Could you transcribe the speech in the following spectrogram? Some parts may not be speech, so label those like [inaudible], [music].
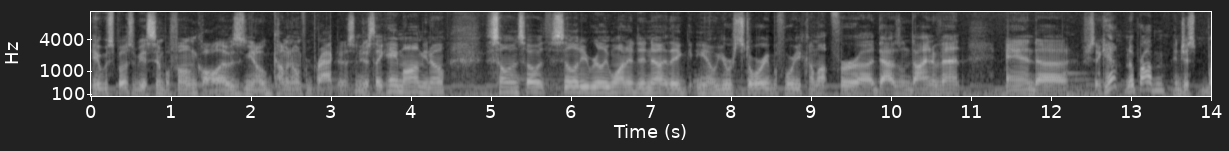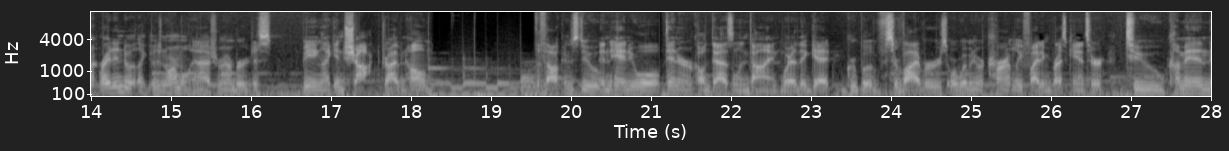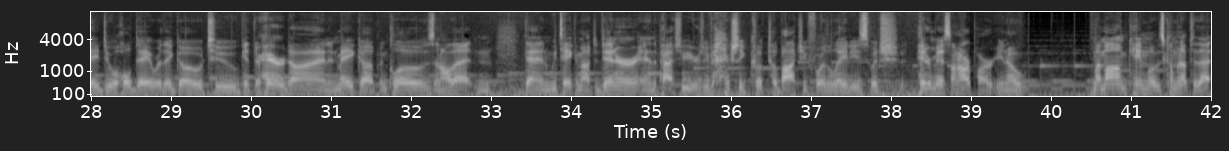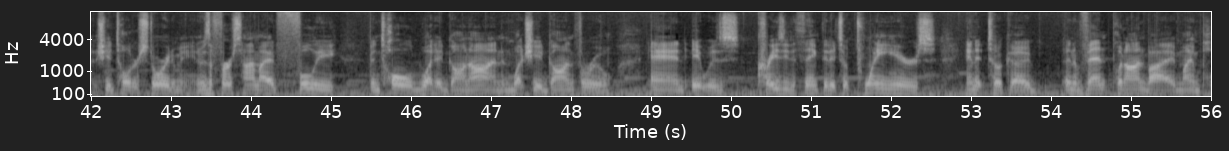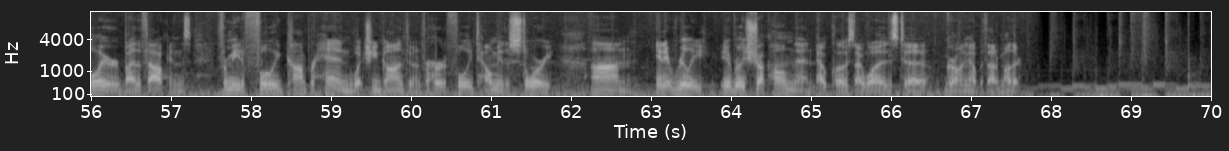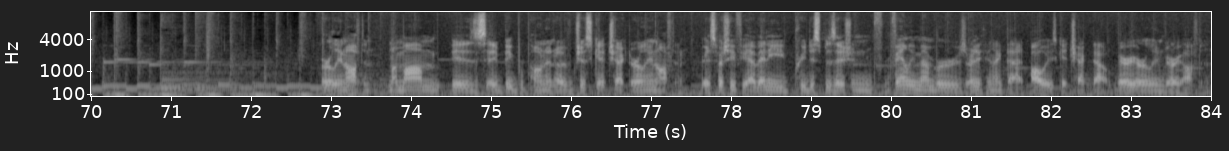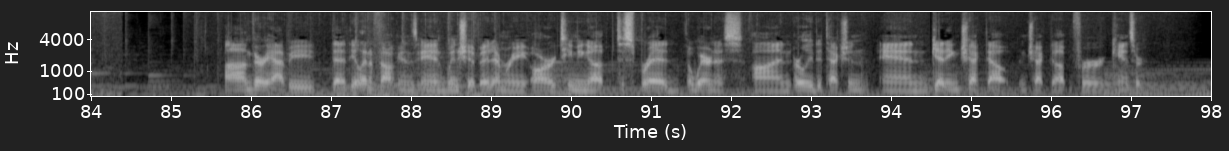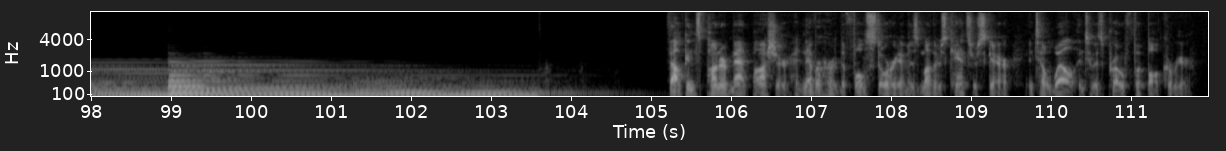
It was supposed to be a simple phone call. I was, you know, coming home from practice and just like, hey, mom, you know, so and so at the facility really wanted to know, they, you know, your story before you come up for a Dazzle and Dine event. And uh, she's like, yeah, no problem. And just went right into it like it was normal. And I just remember just being like in shock driving home. The Falcons do an annual dinner called Dazzle and Dine, where they get a group of survivors or women who are currently fighting breast cancer to come in. They do a whole day where they go to get their hair done and makeup and clothes and all that. And then we take them out to dinner. And the past few years, we've [laughs] actually cooked hibachi for the ladies, which hit or miss on our part, you know. My mom came, was coming up to that, and she had told her story to me. And it was the first time I had fully been told what had gone on and what she had gone through. And it was crazy to think that it took 20 years and it took a, an event put on by my employer, by the Falcons, for me to fully comprehend what she'd gone through and for her to fully tell me the story. Um, and it really, it really struck home then how close I was to growing up without a mother. Early and often. My mom is a big proponent of just get checked early and often, especially if you have any predisposition from family members or anything like that. Always get checked out very early and very often. I'm very happy that the Atlanta Falcons and Winship at Emory are teaming up to spread awareness on early detection and getting checked out and checked up for cancer. Falcons punter Matt Bosher had never heard the full story of his mother's cancer scare until well into his pro football career.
